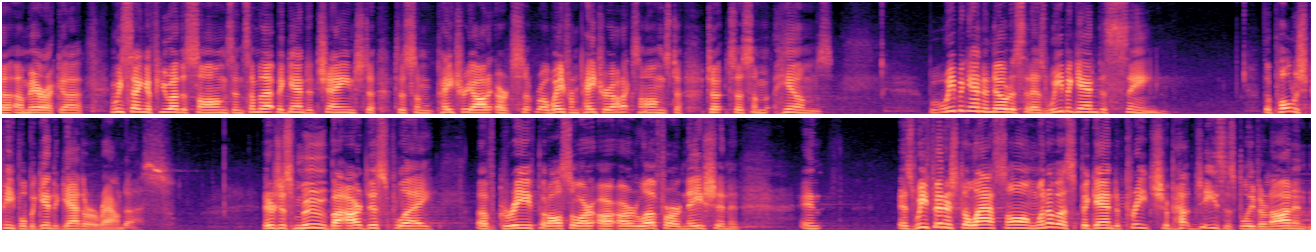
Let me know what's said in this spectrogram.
uh, America. And we sang a few other songs, and some of that began to change to, to some patriotic, or away from patriotic songs to, to, to some hymns. But we began to notice that as we began to sing, the Polish people began to gather around us. They were just moved by our display of grief, but also our, our, our love for our nation. And, and as we finished the last song, one of us began to preach about Jesus, believe it or not, and,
